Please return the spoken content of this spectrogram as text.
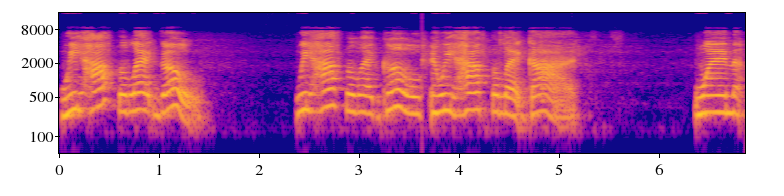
we have to let go. We have to let go and we have to let God. When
